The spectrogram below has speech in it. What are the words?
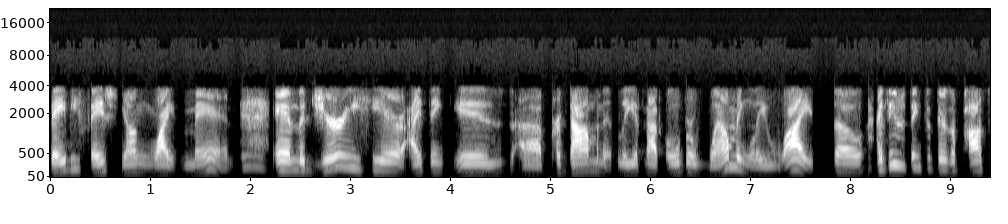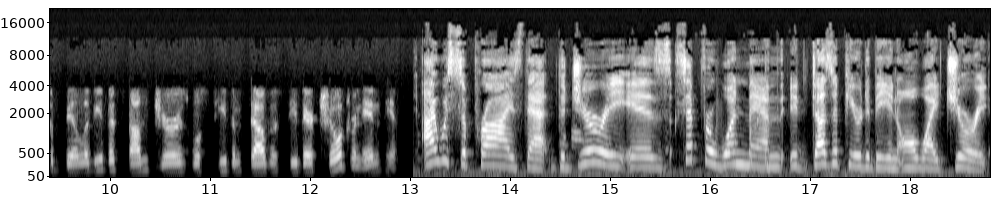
baby-faced young white man, and the jury here, I think, is uh, predominantly, if not overwhelmingly, white. So I do think that there's a possibility that some jurors will see themselves and see their children in him. I was surprised that the jury is, except for one man, it does appear to be an all-white jury.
